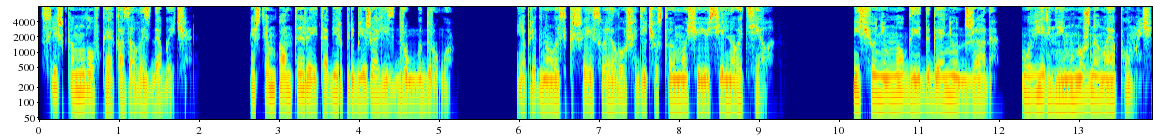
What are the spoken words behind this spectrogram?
Слишком ловкой оказалась добыча. Меж тем пантера и кабир приближались друг к другу. Я пригнулась к шее своей лошади, чувствуя мощь ее сильного тела. Еще немного и догоню Джада. Уверена, ему нужна моя помощь.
